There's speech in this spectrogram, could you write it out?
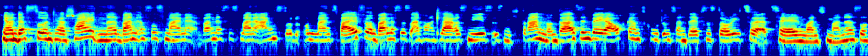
Ja, und das zu unterscheiden, ne? wann ist es meine, wann ist es meine Angst und, und, mein Zweifel und wann ist es einfach ein klares Nee, es ist nicht dran. Und da sind wir ja auch ganz gut, uns dann selbst eine Story zu erzählen manchmal. Ne? So,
